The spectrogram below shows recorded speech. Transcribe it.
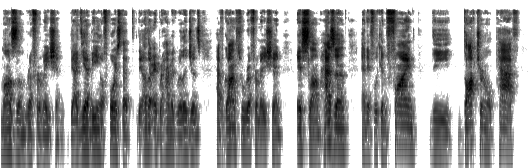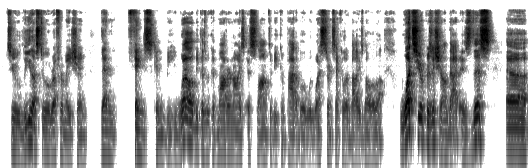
Muslim Reformation. The idea being, of course, that the other Abrahamic religions have gone through Reformation, Islam hasn't, and if we can find the doctrinal path to lead us to a Reformation, then things can be well because we could modernize Islam to be compatible with Western secular values, blah, blah, blah. What's your position on that? Is this uh,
